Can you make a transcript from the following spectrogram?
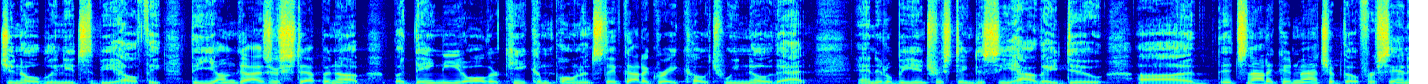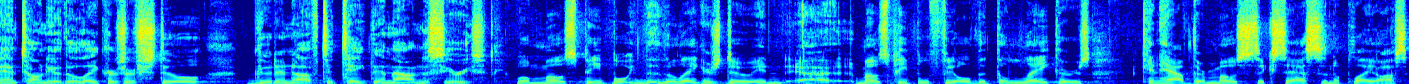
Ginobili needs to be healthy. The young guys are stepping up, but they need all their key components. They've got a great coach. We know that. And it'll be interesting to see how they do. Uh, it's not a good matchup, though, for San Antonio. The Lakers are still good enough to take them out in the series. Well, most people, the Lakers do and uh, most people feel that the Lakers can have their most success in the playoffs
